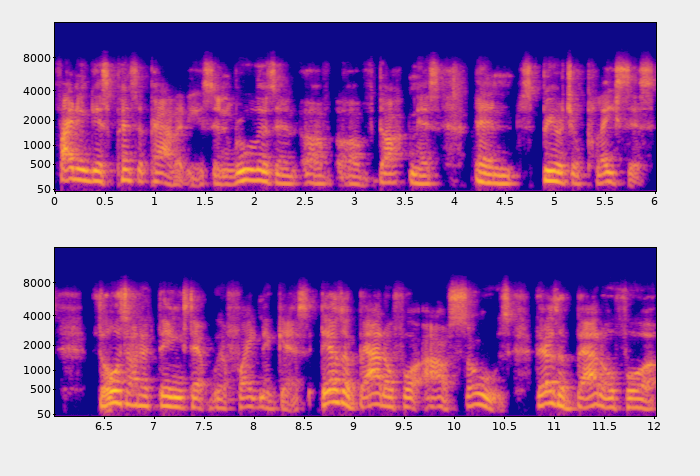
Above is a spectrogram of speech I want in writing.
fighting against principalities and rulers and of, of darkness and spiritual places. Those are the things that we're fighting against. There's a battle for our souls. There's a battle for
